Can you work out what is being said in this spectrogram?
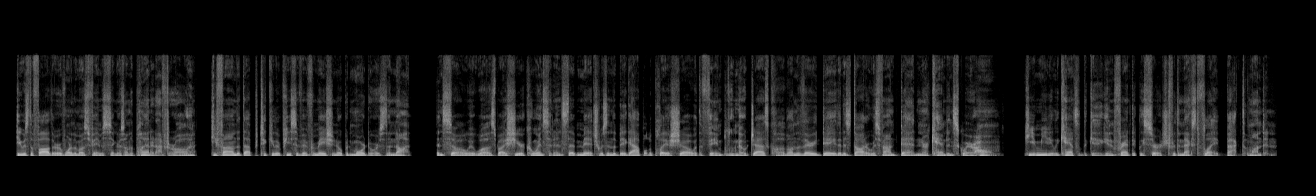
He was the father of one of the most famous singers on the planet, after all, and he found that that particular piece of information opened more doors than not. And so it was by sheer coincidence that Mitch was in the Big Apple to play a show at the famed Blue Note Jazz Club on the very day that his daughter was found dead in her Camden Square home. He immediately canceled the gig and frantically searched for the next flight back to London.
